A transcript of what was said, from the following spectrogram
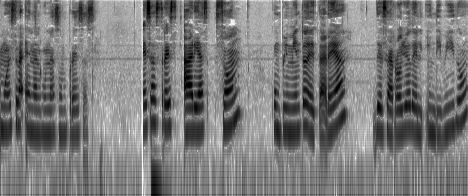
muestra en algunas empresas. Esas tres áreas son cumplimiento de tarea, desarrollo del individuo,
